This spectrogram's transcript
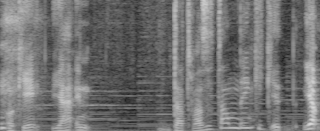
Oké, okay, ja, en dat was het dan, denk ik. Ja.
